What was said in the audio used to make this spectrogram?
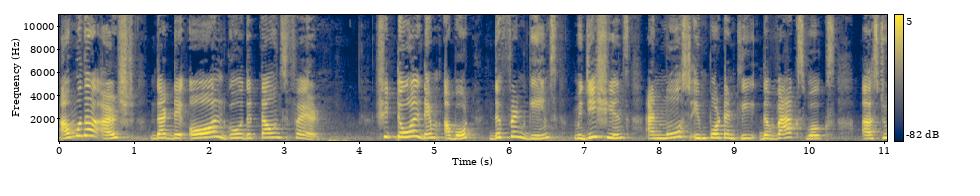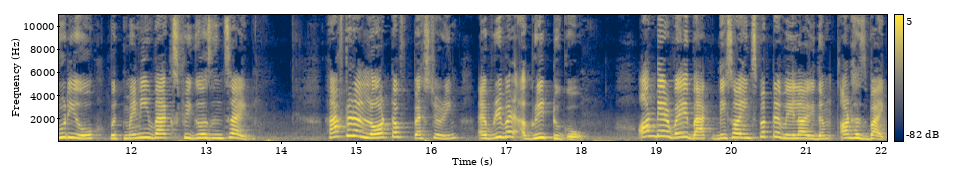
Amuda urged that they all go the town's fair. She told them about different games, magicians, and most importantly, the waxworks, a studio with many wax figures inside. After a lot of pestering, everyone agreed to go. On their way back, they saw Inspector Velayudam on his bike.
